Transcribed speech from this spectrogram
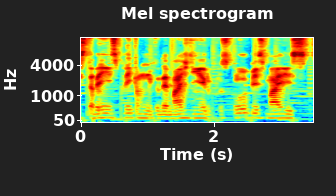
Isso também explica muito, né? Mais dinheiro para os clubes, mais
